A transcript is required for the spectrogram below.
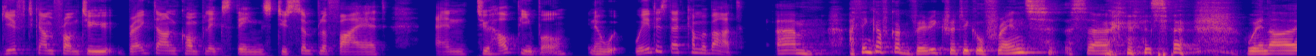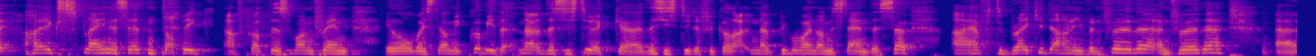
gift come from to break down complex things, to simplify it, and to help people. You know, where does that come about? Um, I think I've got very critical friends. So, so when I, I explain a certain topic, I've got this one friend. He'll always tell me, "Kubi, no, this is too uh, this is too difficult. I, no, people won't understand this." So I have to break it down even further and further. Uh,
